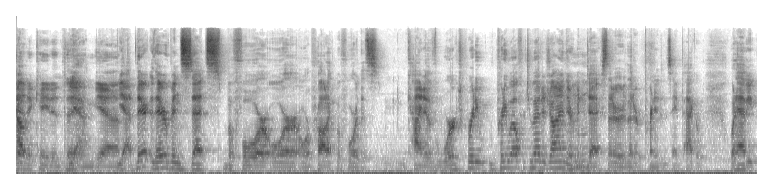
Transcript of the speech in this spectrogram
Dedicated thing. Yeah. yeah, there there have been sets before or or product before that's kind of worked pretty pretty well for Two Headed Giant. There have Mm-hmm. been decks that are that are printed in the same pack or what have you.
